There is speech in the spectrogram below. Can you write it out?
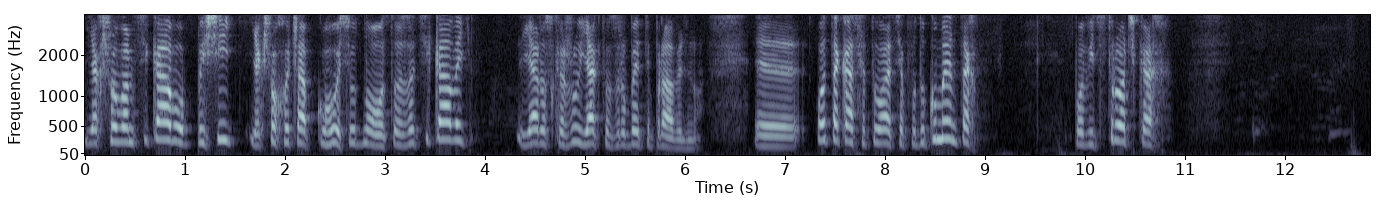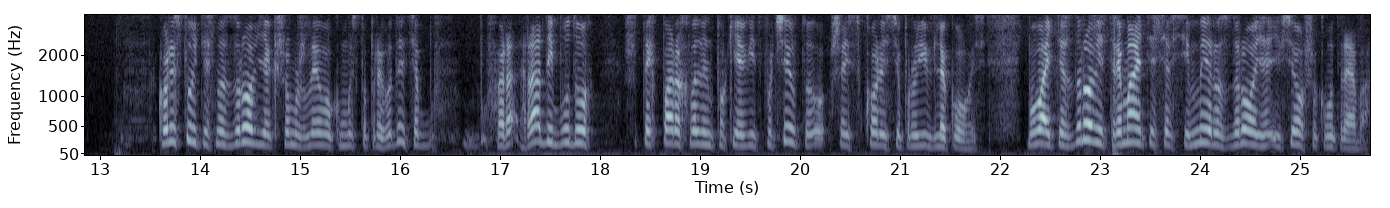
Якщо вам цікаво, пишіть, якщо хоча б когось одного то зацікавить, я розкажу, як то зробити правильно. Е, от така ситуація по документах, по відстрочках. Користуйтесь на здоров'я, якщо можливо комусь то пригодиться. Радий буду, що тих пару хвилин, поки я відпочив, то й з користю провів для когось. Бувайте здорові, тримайтеся, всім миру, здоров'я і всього, що кому треба.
